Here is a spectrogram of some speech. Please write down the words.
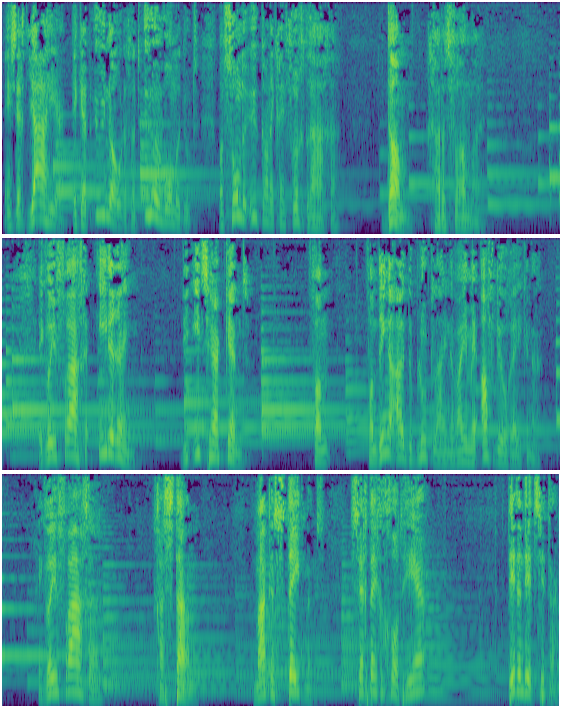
En je zegt, ja Heer, ik heb u nodig dat u een wonder doet. Want zonder u kan ik geen vrucht dragen. Dan gaat het veranderen. Ik wil je vragen, iedereen die iets herkent van, van dingen uit de bloedlijnen waar je mee af wil rekenen. Ik wil je vragen, ga staan. Maak een statement. Zeg tegen God, Heer, dit en dit zit er.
